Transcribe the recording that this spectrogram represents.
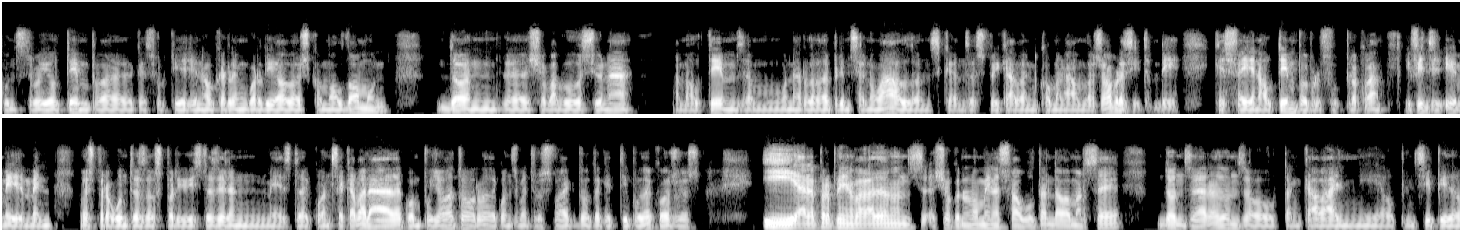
construir el temple, que sortia gent al carrer amb guardioles com el Dòmon, doncs eh, això va evolucionar amb el temps, amb una roda de premsa anual doncs, que ens explicaven com anaven les obres i també què es feien al temple, però, però clar, i fins i evidentment les preguntes dels periodistes eren més de quan s'acabarà, de quan puja la torre, de quants metres fa, tot aquest tipus de coses. I ara per primera vegada, doncs, això que normalment es fa al voltant de la Mercè, doncs ara doncs, al tancar l'any i al principi de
